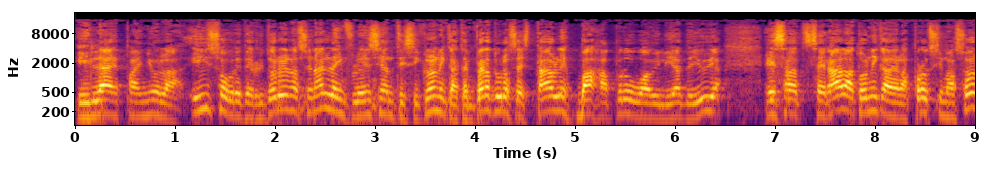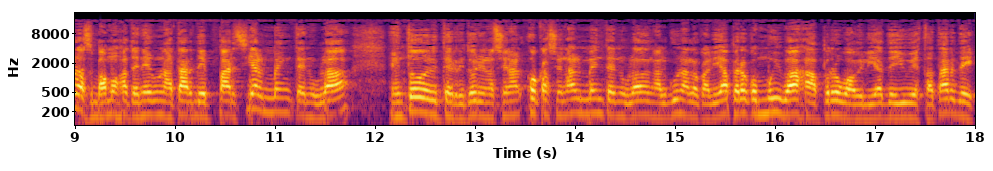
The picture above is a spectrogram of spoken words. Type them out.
Isla Española y sobre territorio nacional la influencia anticiclónica, temperaturas estables, baja probabilidad de lluvia. Esa será la tónica de las próximas horas. Vamos a tener una tarde parcialmente nublada en todo el territorio nacional, ocasionalmente nublado en alguna localidad, pero con muy baja probabilidad de lluvia esta tarde.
